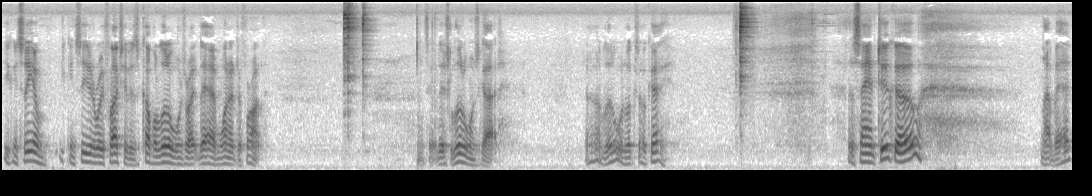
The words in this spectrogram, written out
you can see them. You can see the reflection. There's a couple little ones right there and one at the front. Let's see what this little one's got. Oh, little one looks okay. The Santoku, not bad.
